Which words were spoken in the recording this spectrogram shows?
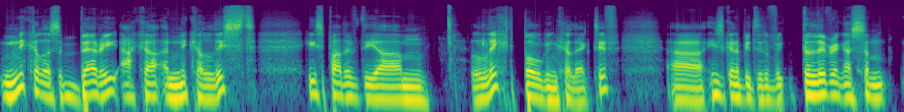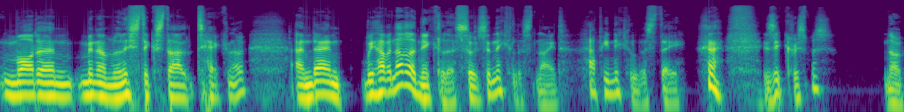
Nicholas Berry, aka Nikilist. He's part of the um, Lichtbogen Collective. Uh, he's going to be deliver- delivering us some modern, minimalistic style techno. And then we have another Nicholas. So it's a Nicholas night. Happy Nicholas Day. Is it Christmas? No,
